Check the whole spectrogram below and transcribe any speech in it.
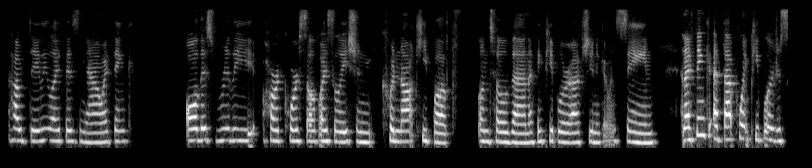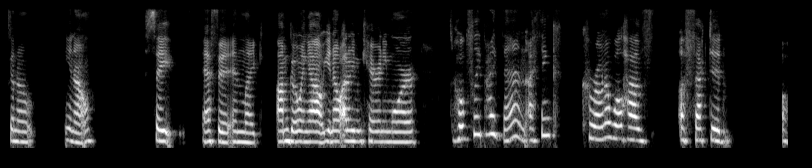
how daily life is now. I think all this really hardcore self-isolation could not keep up until then. I think people are actually going to go insane. And I think at that point people are just going to, you know, say F it and like I'm going out, you know, I don't even care anymore. Hopefully by then, I think corona will have affected a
